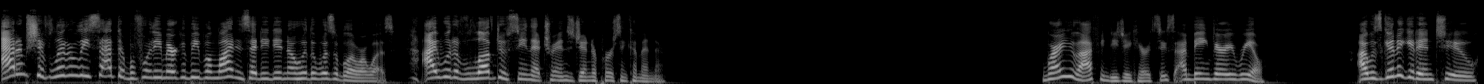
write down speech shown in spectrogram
Adam Schiff literally sat there before the American people in line and said he didn't know who the whistleblower was. I would have loved to have seen that transgender person come in there. Why are you laughing, DJ Carrot? I'm being very real. I was going to get into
